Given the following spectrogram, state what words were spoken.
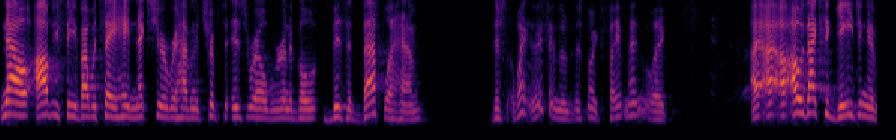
Now, obviously, if I would say, hey, next year we're having a trip to Israel, we're going to go visit Bethlehem, there's, why, they're there's no excitement? Like, I, I, I, was actually gauging if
